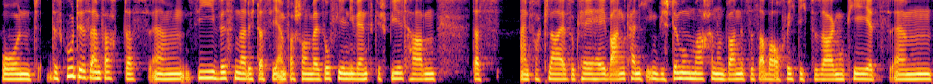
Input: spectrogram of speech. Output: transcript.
Und das Gute ist einfach, dass ähm, sie wissen, dadurch, dass sie einfach schon bei so vielen Events gespielt haben, dass einfach klar ist, okay, hey, wann kann ich irgendwie Stimmung machen und wann ist es aber auch wichtig zu sagen, okay, jetzt ähm,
